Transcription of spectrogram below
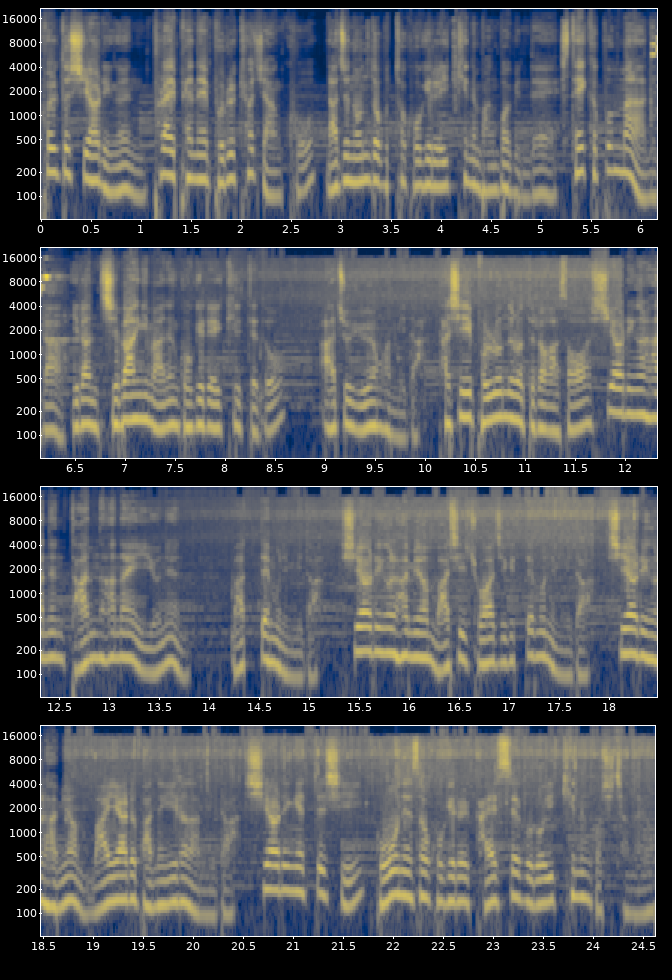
콜드 시어링은 프라이팬에 불을 켜지 않고 낮은 온도부터 고기를 익히는 방법인데 스테이크뿐만 아니라 이런 지방이 많은 고기를 익힐 때도 아주 유용합니다. 다시 본론으로 들어가서 시어링을 하는 단 하나의 이유는 맛 때문입니다. 시어링을 하면 맛이 좋아지기 때문입니다. 시어링을 하면 마이야르 반응이 일어납니다. 시어링의 뜻이 고온에서 고기를 갈색으로 익히는 것이잖아요.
